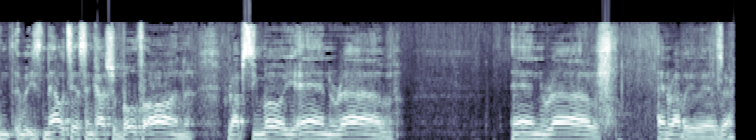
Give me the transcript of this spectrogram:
and now it's asking Kasha both on Rab Simoy and Rab and Rav and Rabbi Eliezer.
